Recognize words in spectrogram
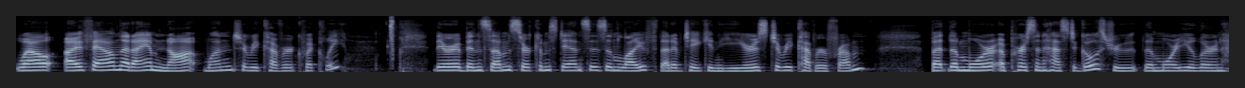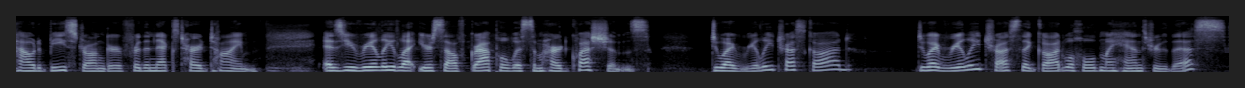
Well, I found that I am not one to recover quickly. There have been some circumstances in life that have taken years to recover from, but the more a person has to go through, the more you learn how to be stronger for the next hard time. Mm-hmm. As you really let yourself grapple with some hard questions Do I really trust God? Do I really trust that God will hold my hand through this?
